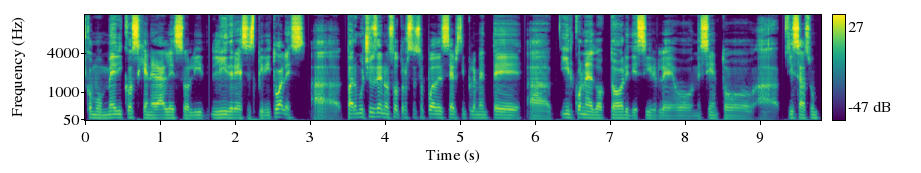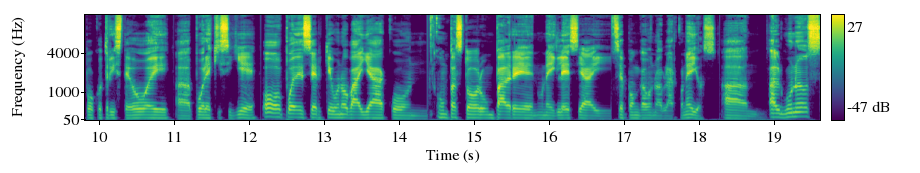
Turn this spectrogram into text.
como médicos generales o líderes espirituales. Uh, para muchos de nosotros eso puede ser simplemente uh, ir con el doctor y decirle, oh, me siento uh, quizás un poco triste hoy por X y Y. O puede ser que uno vaya con un pastor o un padre en una iglesia y se ponga uno a hablar con ellos. algunos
